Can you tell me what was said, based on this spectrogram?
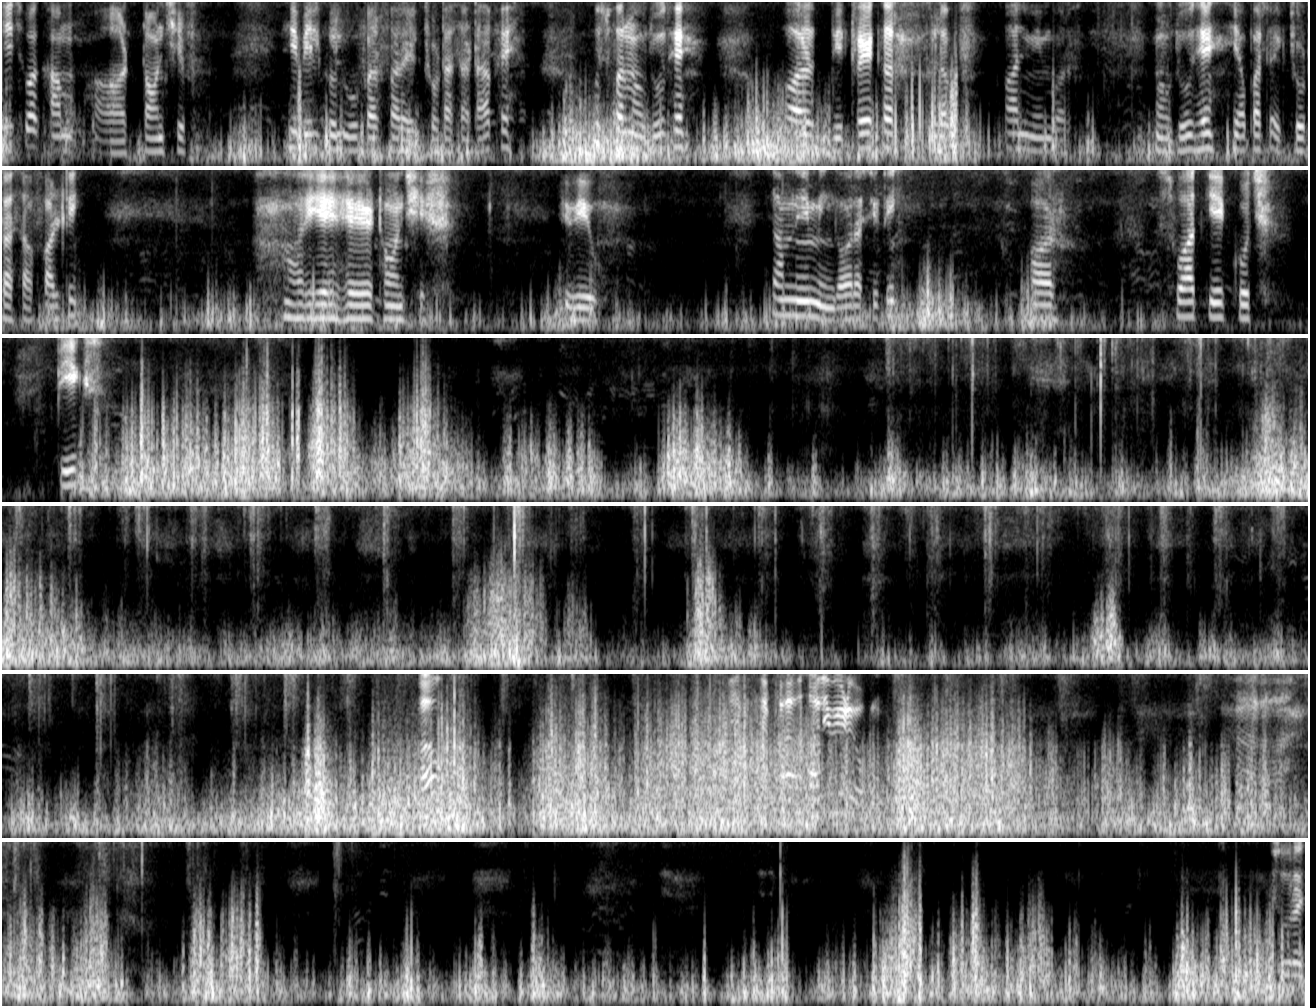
इस वक्त हम टाउनशिप ही बिल्कुल ऊपर पर एक छोटा सा टाप है। उस पर मौजूद है और the tracker club all members मौजूद है। यहाँ पर एक छोटा सा फाल्टी और ये है टाउनशिप व्यू सामने मिंगौरा सिटी और स्वाद के कुछ पीक्स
